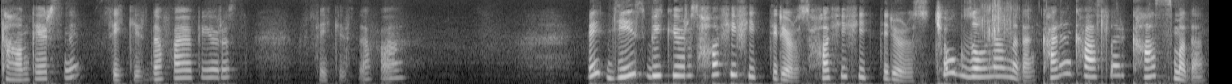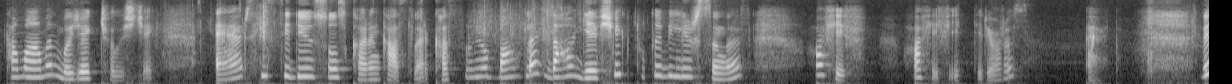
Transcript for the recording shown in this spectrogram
Tam tersine 8 defa yapıyoruz. 8 defa. Ve diz büküyoruz, hafif ittiriyoruz, hafif ittiriyoruz. Çok zorlanmadan, karın kasları kasmadan tamamen bacak çalışacak. Eğer hissediyorsunuz karın kasları kasılıyor, bantlar daha gevşek tutabilirsiniz. Hafif, hafif ittiriyoruz. Evet. Ve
